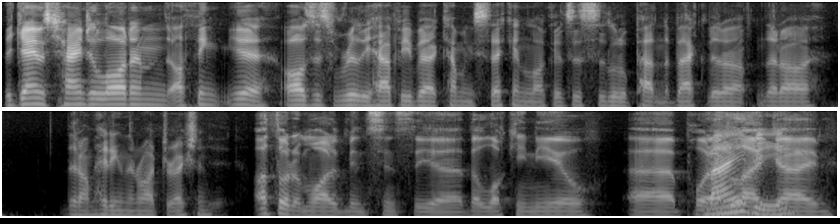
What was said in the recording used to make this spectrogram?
the game's changed a lot, and I think yeah, I was just really happy about coming second. Like it's just a little pat in the back that I that I that I'm heading in the right direction. I thought it might have been since the uh, the Lachie Neale uh, Port Maybe. Adelaide game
